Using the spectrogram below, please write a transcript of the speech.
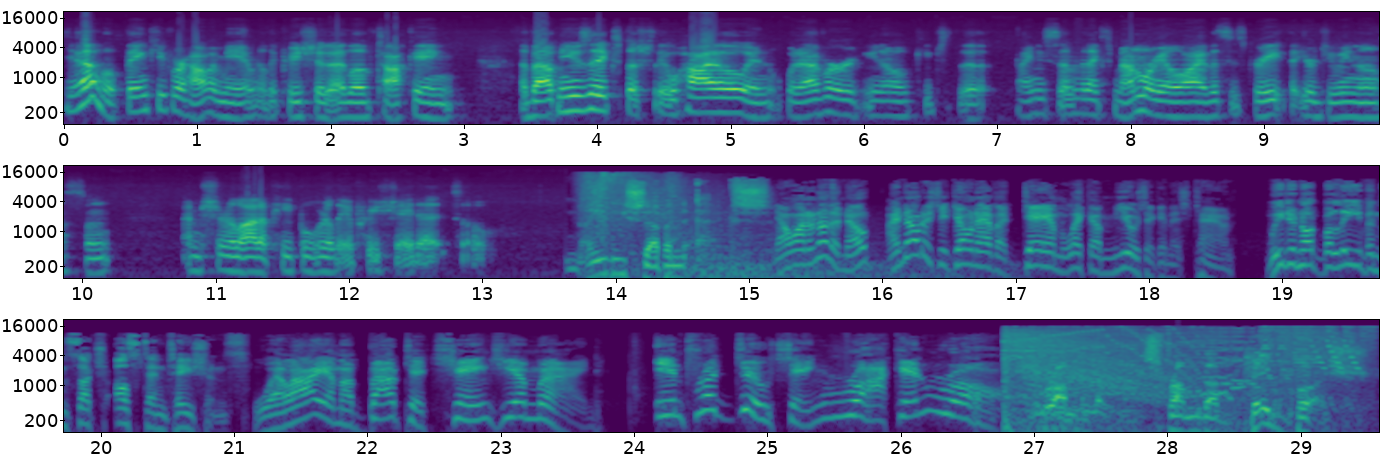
Yeah, well, thank you for having me. I really appreciate it. I love talking about music, especially Ohio, and whatever, you know, keeps the 97X memory alive. This is great that you're doing this, and I'm sure a lot of people really appreciate it. So. 97X. Now, on another note, I notice you don't have a damn lick of music in this town. We do not believe in such ostentations. Well, I am about to change your mind. Introducing rock and roll. Rumblings from the Big Bush.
